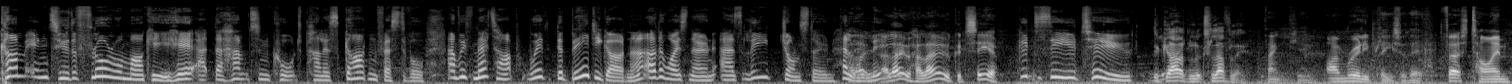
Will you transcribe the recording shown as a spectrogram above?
come into the floral marquee here at the Hampton Court Palace Garden Festival, and we've met up with the beardy gardener, otherwise known as Leigh Johnston. Hello, Leigh. hello, hello. Good to see you. Good to see you too. The garden looks lovely. Thank you. I'm really pleased with it. First time,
